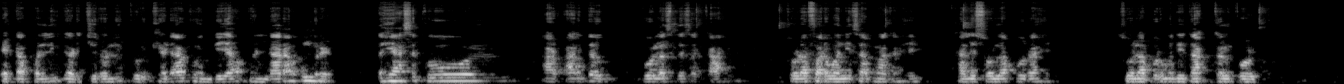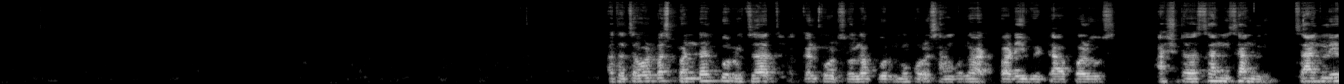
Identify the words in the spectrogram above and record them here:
एटापल्ली गडचिरोली कुरखेडा गोंदिया भंडारा उमरेड. तर हे असं गोल अर्ध गोल असल्यासारखा आहे. थोडा वणीचा भाग आहे. खाली सोलापूर आहे. सोलापूरमध्ये अक्कलकोट आता जवळपास पंढरपूर जात अक्कलकोट सोलापूर मोहोळ सांगोला आटपाडी विटा पळूस आष्टा सांगली सांगली सांगली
